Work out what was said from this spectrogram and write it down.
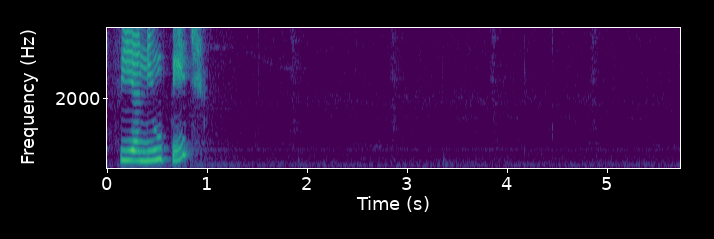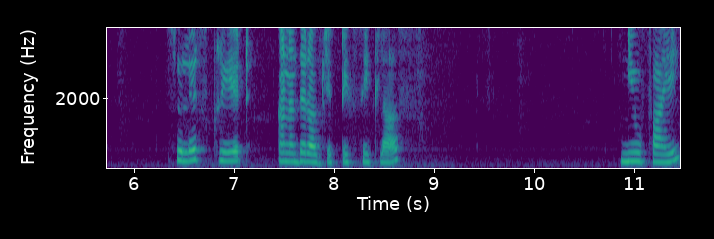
see a new page. So let's create another Objective-C class. New file.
